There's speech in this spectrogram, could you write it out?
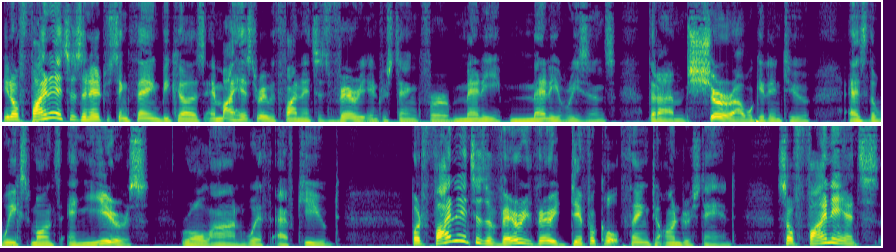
you know, finance is an interesting thing because, and my history with finance is very interesting for many, many reasons that I'm sure I will get into as the weeks, months, and years roll on with F Cubed. But finance is a very, very difficult thing to understand. So, finance,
